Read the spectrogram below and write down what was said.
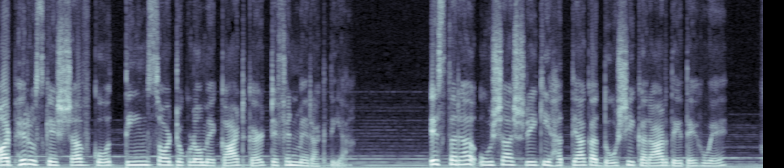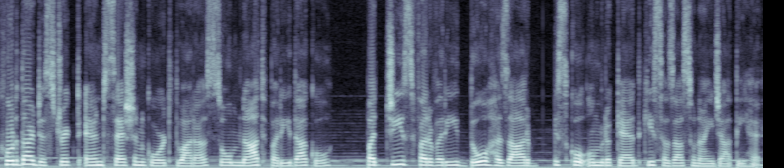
और फिर उसके शव को 300 टुकड़ों में काटकर टिफ़िन में रख दिया। इस तरह उषा श्री की हत्या का दोषी करार देते हुए Khurda district and session court द्वारा सोमनाथ परिदा को 25 फरवरी 2020 को उम्र कैद की सजा सुनाई जाती है।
